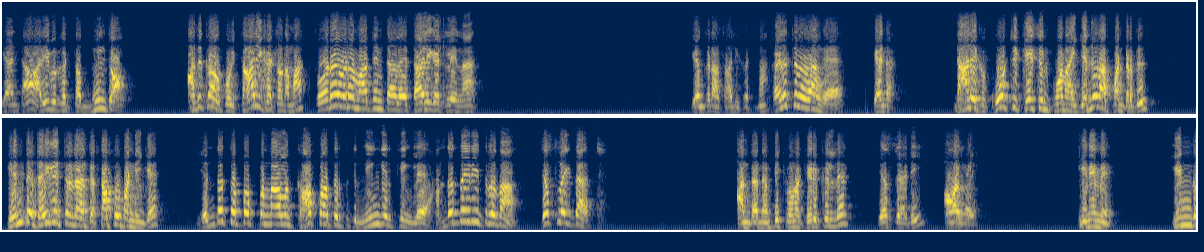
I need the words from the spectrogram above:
ஏன்டா அறிவு கட்ட முண்டம் அதுக்காக போய் தாலி கட்டணுமா? தொட விட மாட்டேன்ட்டாலே தாலி கட்டலைனா எங்கடா தாலி கட்டினா? கழுத்துல தாங்க. ஏண்டா நாளைக்கு கோர்ட்டு கேஸ்னு போனா என்னடா பண்றது? எந்த தைரியத்துல அந்த தப்பு பண்ணீங்க? எந்த தப்பு பண்ணாலும் காப்பாத்துறதுக்கு நீங்க இருக்கீங்களே அந்த தைரியத்துல தான். ஜஸ்ட் லைக் தட் அந்த நம்பிக்கை உனக்கு இருக்குல்ல? எஸ் டாடி ஆல் ரைட் இனிமே இந்த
